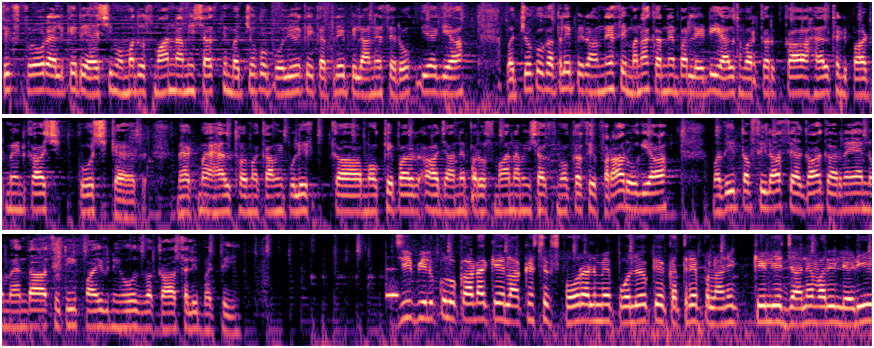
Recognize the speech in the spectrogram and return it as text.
سکس فلور ایل کے رہائشی محمد عثمان نامی شخص نے بچوں کو پولیو کے قطرے پلانے سے روک دیا گیا۔ بچوں کو قطرے پلانے سے منع کرنے پر لیڈی ہیلتھ ورکر کا ہیلتھ ڈپارٹمنٹ کا کو شکایت محکمہ ہیلتھ اور مقامی پولیس کا موقع پر آ جانے پر عثمان نامی شخص موقع سے فرار ہو گیا۔ مزید تفصیلات سے آگاہ کر رہے ہیں نمائندہ city five news Vikas Ali Bhatti. جی بالکل اکاڑا کے علاقے سکس فور ایل میں پولیو کے قطرے پلانے کے لیے جانے والی لیڈی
